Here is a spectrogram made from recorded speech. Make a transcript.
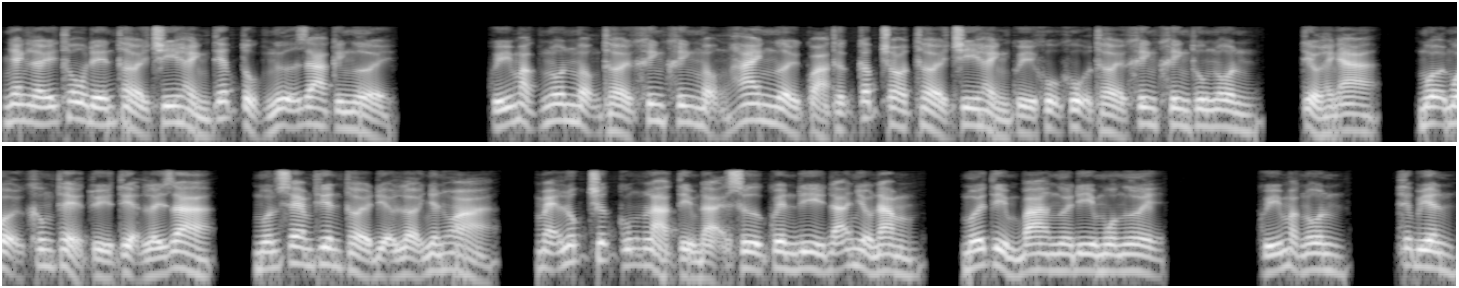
nhanh lấy thô đến thời chi hành tiếp tục ngữ ra kinh người. Quý mặc nôn mộng thời khinh khinh mộng hai người quả thực cấp cho thời chi hành quỷ khụ khụ thời khinh khinh thu nôn, tiểu hành A, muội muội không thể tùy tiện lấy ra, muốn xem thiên thời địa lợi nhân hòa, mẹ lúc trước cũng là tìm đại sư quên đi đã nhiều năm, mới tìm ba người đi mua người. Quý mặc nôn, thiết biên.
